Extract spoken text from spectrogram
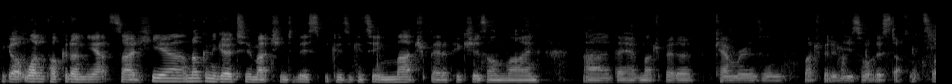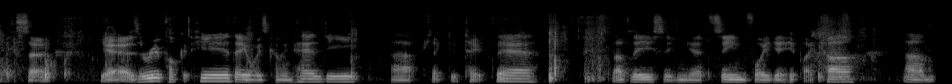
you got one pocket on the outside here. I'm not going to go too much into this because you can see much better pictures online. Uh, they have much better cameras and much better views of what this stuff looks like. So yeah, there's a rear pocket here. They always come in handy. Uh, protective tape there. Lovely, so you can get seen before you get hit by a car. Um,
